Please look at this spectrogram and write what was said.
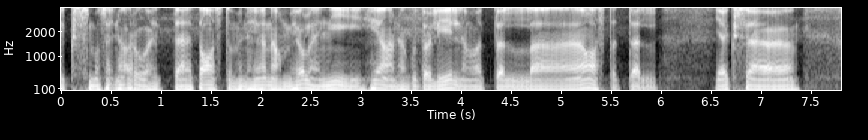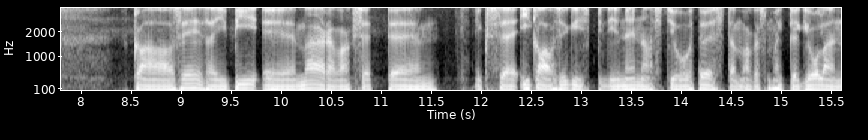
eks ma sain aru, et äh, taastumine enam ei ole nii hea, nagu ta oli eelnevatel äh, aastatel. Ja eks äh, ka see sai pi-, määravaks, et eks iga sügis pidin ennast ju tõestama, kas ma ikkagi olen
